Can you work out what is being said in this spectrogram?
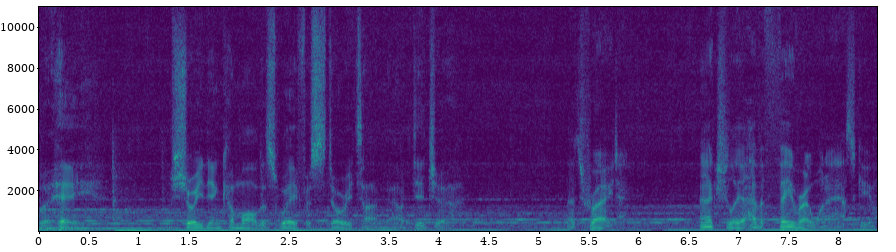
But hey, I'm sure you didn't come all this way for story time now, did ya? That's right. Actually, I have a favor I want to ask you.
